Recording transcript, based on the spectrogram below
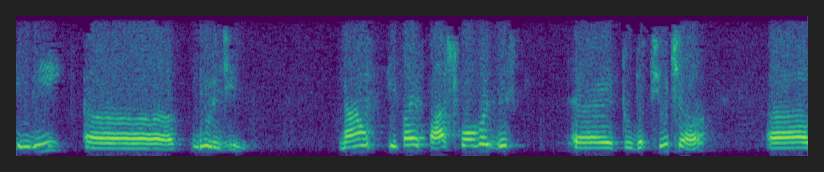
in the uh, new regime. Now, if I fast forward this uh, to the future, uh,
